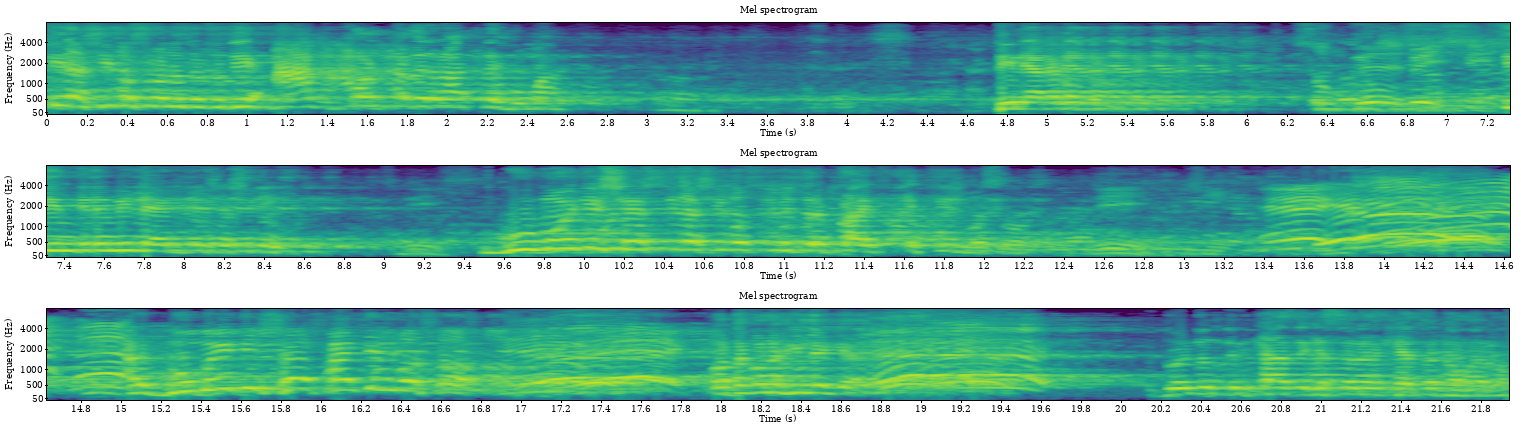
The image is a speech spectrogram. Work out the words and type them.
তিরাশি বছর পর্যন্ত যদি আট ঘণ্টা করে রাত্রে ঘুমা দিনে তিন দিনে মিলে একদিন শেষ নেই। শেষ তিরাশি বছরের ভিতরে প্রায় একত্রিশ বছর। আর ঘুমোই দিয়ে শেষ পঁয়ত্রিশ বছর। কথা কোনো কি লেগে? দৈনন্দিন কাজে গেছে না খেতে খামারও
